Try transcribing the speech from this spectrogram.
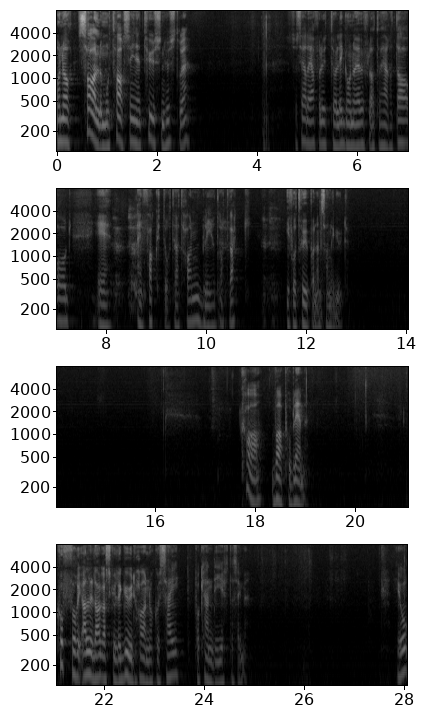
Og når Salomo tar sine tusen hustruer, så ser det iallfall ut til å ligge under overflata her at det òg er en faktor til at han blir dratt vekk ifra tro på den sanne Gud. Hva var problemet? Hvorfor i alle dager skulle Gud ha noe å si på hvem de gifter seg med? Jo,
